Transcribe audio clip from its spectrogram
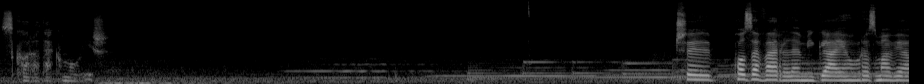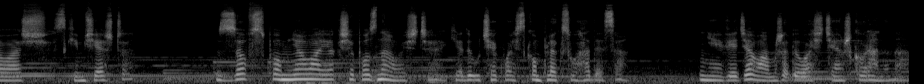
Skoro tak mówisz. Czy poza Warlem i Gają rozmawiałaś z kimś jeszcze? Zo wspomniała, jak się poznałyście, kiedy uciekłaś z kompleksu Hadesa. Nie wiedziałam, że byłaś ciężko ranna.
